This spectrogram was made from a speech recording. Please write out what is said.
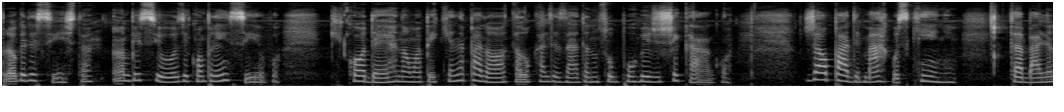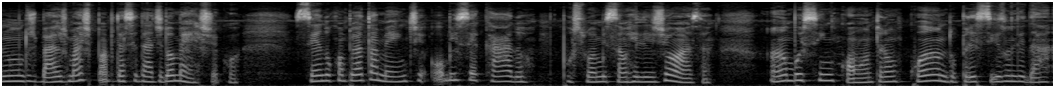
progressista, ambicioso e compreensivo, que coorena uma pequena paróquia localizada no subúrbio de Chicago. Já o padre Marcos Kinney trabalha num dos bairros mais pobres da cidade do México, sendo completamente obcecado por sua missão religiosa. Ambos se encontram quando precisam lidar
